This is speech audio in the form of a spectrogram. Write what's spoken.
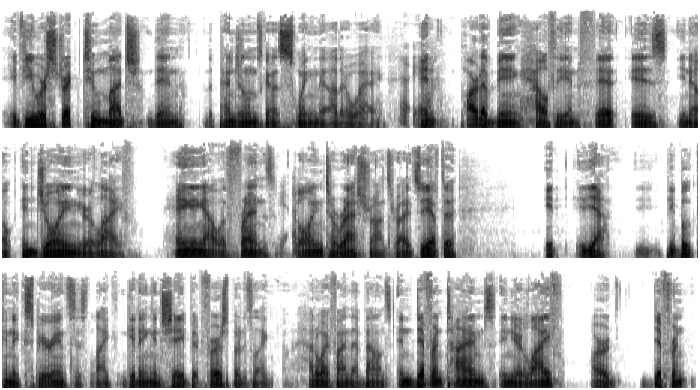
if you restrict too much, then the pendulum's going to swing the other way. Oh, yeah. And part of being healthy and fit is, you know, enjoying your life, hanging out with friends, Yeah. going to restaurants, right? So you have to, it, yeah, people can experience this like getting in shape at first, but it's like, how do I find that balance? And different times in your life are different.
